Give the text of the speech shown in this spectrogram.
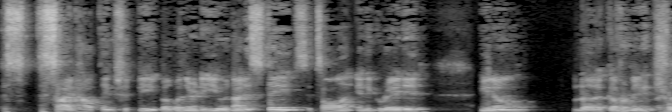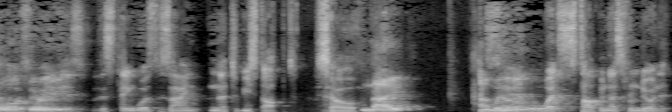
decide how things should be. But when they're in the United States, it's all integrated. You know, the government The control point very. is this thing was designed not to be stopped. So I, I'm with so you. what's stopping us from doing it?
